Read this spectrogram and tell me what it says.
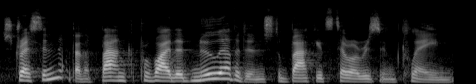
stressing that the bank provided no evidence to back its terrorism claim.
